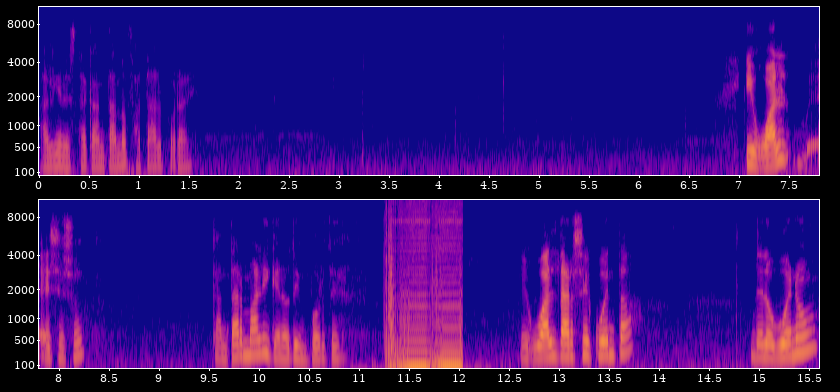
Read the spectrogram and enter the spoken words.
Alguien está cantando fatal por ahí. Igual es eso, cantar mal y que no te importe. Igual darse cuenta de lo bueno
